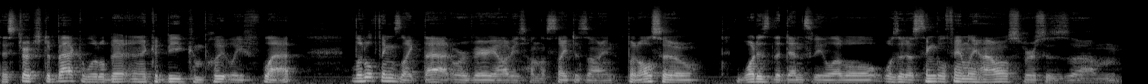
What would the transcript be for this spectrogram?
they stretched it back a little bit and it could be completely flat. Little things like that are very obvious on the site design, but also what is the density level? Was it a single family house versus um,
